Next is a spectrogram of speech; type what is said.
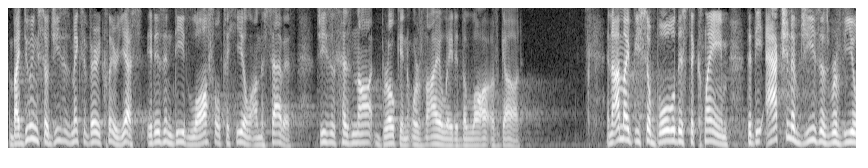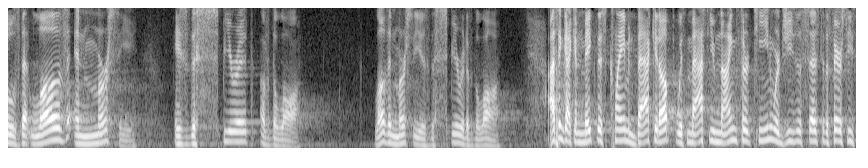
And by doing so, Jesus makes it very clear yes, it is indeed lawful to heal on the Sabbath. Jesus has not broken or violated the law of God. And I might be so bold as to claim that the action of Jesus reveals that love and mercy is the spirit of the law. Love and mercy is the spirit of the law. I think I can make this claim and back it up with Matthew 9:13 where Jesus says to the Pharisees,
